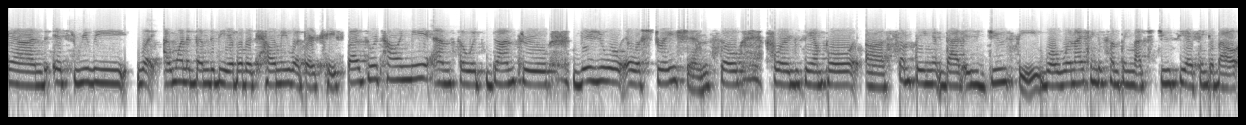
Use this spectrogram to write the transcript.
And it's really like I wanted them to be able to tell me what their taste buds were telling me. And so it's done through visual illustrations. So, for example, uh, something that is juicy. Well, when I think of something that's juicy, I think about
